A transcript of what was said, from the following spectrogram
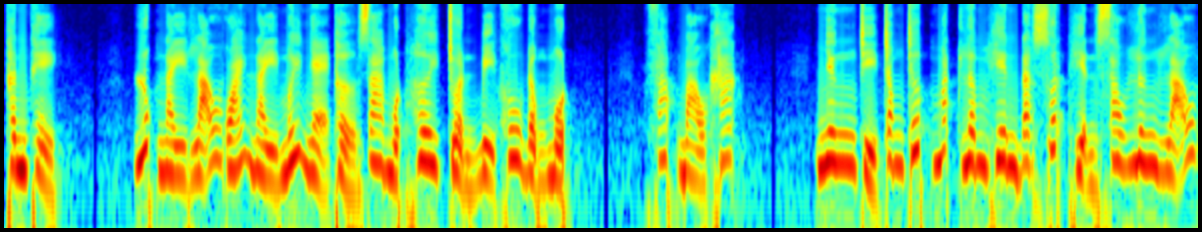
Thân thể. Lúc này lão quái này mới nhẹ thở ra một hơi chuẩn bị khu động một. Pháp bào khác. Nhưng chỉ trong chớp mắt Lâm Hiên đã xuất hiện sau lưng lão,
